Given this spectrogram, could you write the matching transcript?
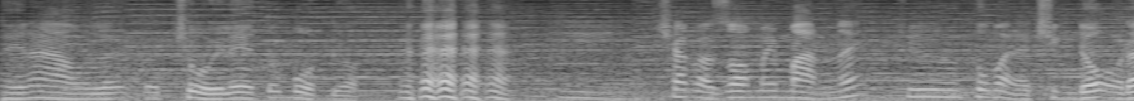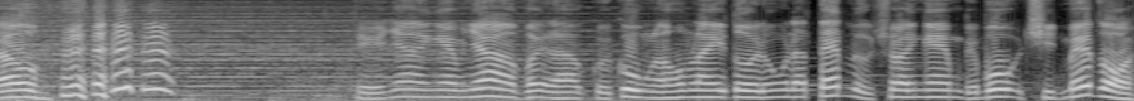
thế nào lại trồi lên top 1 được? Ừ, Chắc là do may mắn đấy Chứ không phải là trình độ đâu. Thế nhá anh em nhá. Vậy là cuối cùng là hôm nay tôi cũng đã test được cho anh em cái bộ 9m rồi.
